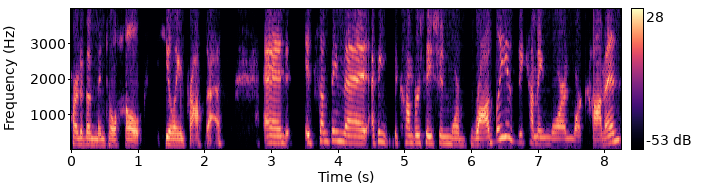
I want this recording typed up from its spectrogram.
part of a mental health healing process. And it's something that I think the conversation more broadly is becoming more and more common.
